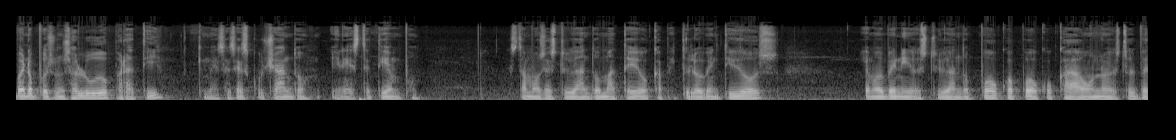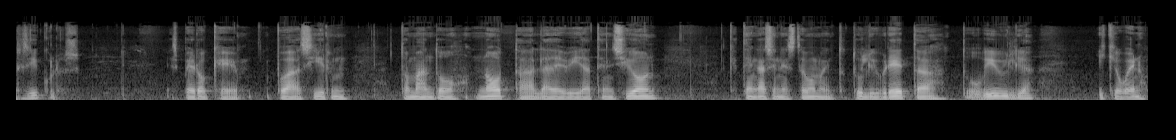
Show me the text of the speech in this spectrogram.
Bueno, pues un saludo para ti que me estás escuchando en este tiempo. Estamos estudiando Mateo capítulo 22 y hemos venido estudiando poco a poco cada uno de estos versículos. Espero que puedas ir tomando nota, la debida atención, que tengas en este momento tu libreta, tu Biblia y que bueno,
